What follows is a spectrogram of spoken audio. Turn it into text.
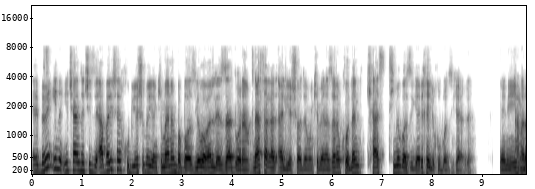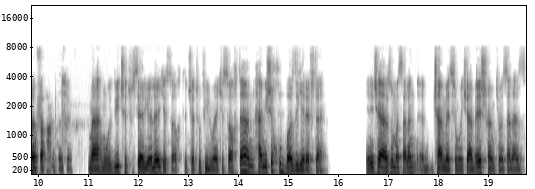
ببین این یه چند تا چیزی اولیش خوبیاشو بگم که منم با بازی ها واقعا لذت بردم. نه فقط علی شادمون که به نظرم کلا کس تیم بازیگری خیلی خوب بازی کرده. یعنی آره، حالا محمودی چه تو سریالایی که ساخته چه تو فیلمایی که ساختن همیشه خوب بازی گرفتن. یعنی چه از اون مثلا چند متر مکعب عشق هم که مثلا از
